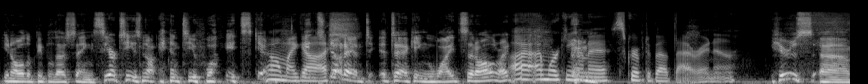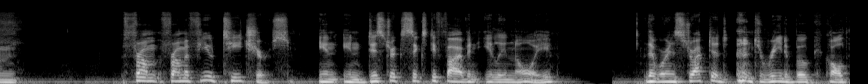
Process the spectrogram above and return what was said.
you know, all the people that are saying CRT is not anti-white. Yeah, Oh my gosh. it's not anti- attacking whites at all, right? I, I'm working on a script about that right now. Here's um, from from a few teachers in in District 65 in Illinois. They were instructed to read a book called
